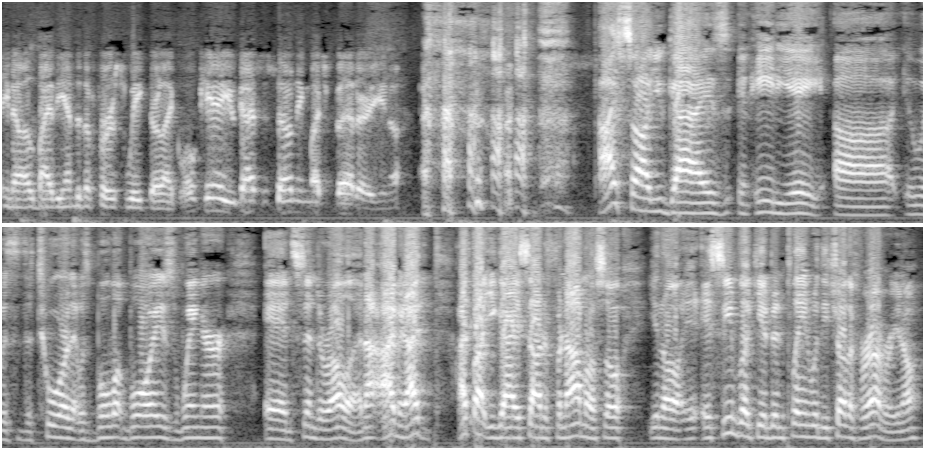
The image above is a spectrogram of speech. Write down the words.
you know, by the end of the first week, they're like, "Okay, you guys are sounding much better," you know. I saw you guys in '88. Uh, it was the tour that was Bullet Boys, Winger, and Cinderella. And I, I mean, I I thought you guys sounded phenomenal. So you know, it, it seemed like you'd been playing with each other forever. You know.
